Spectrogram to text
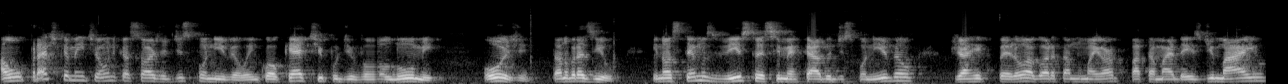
a, praticamente a única soja disponível em qualquer tipo de volume hoje está no Brasil. E nós temos visto esse mercado disponível, já recuperou, agora está no maior patamar desde maio.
